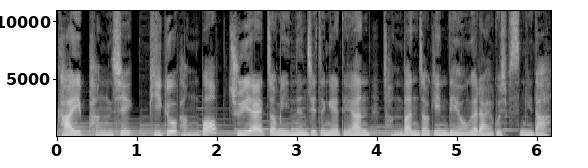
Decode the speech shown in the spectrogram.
가입 방식, 비교 방법, 주의할 점이 있는지 등에 대한 전반적인 내용을 알고 싶습니다.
